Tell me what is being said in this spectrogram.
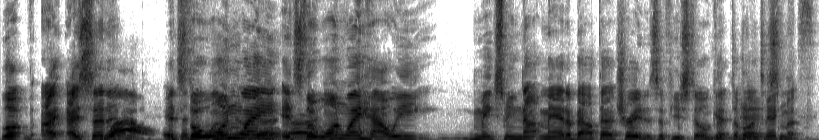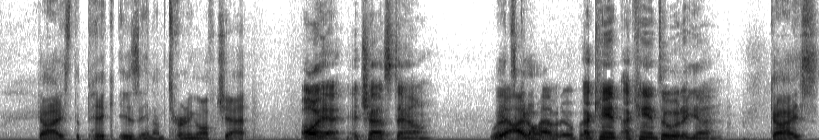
look. I I said it. wow, It's, a the 20 one way. okay, It's all the right. one way Howie makes me not mad about that trade is if you still The get Devonta pick- Smith. Guys. The pick is in. I'm turning off chat. Oh yeah, it chats down. Yeah, Let's I don't have it open. I can't. I can't do it again. guys.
